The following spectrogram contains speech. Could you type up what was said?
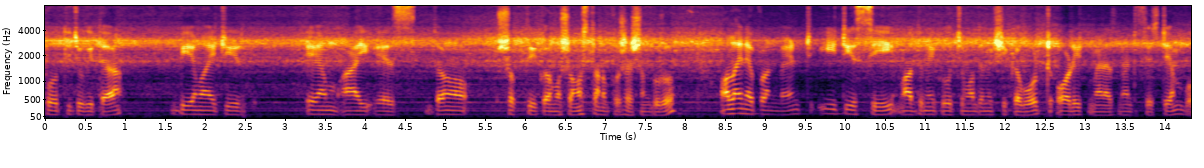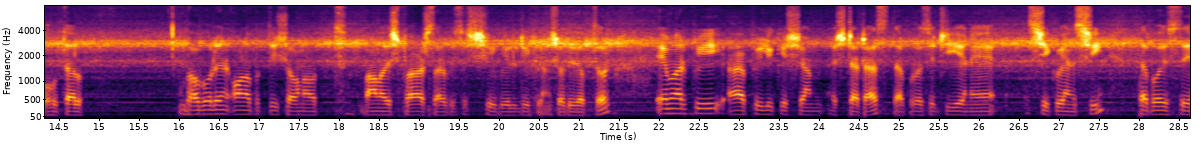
প্রতিযোগিতা বিএমআইটির এমআইএস জনশক্তি কর্মসংস্থান ও প্রশাসন ব্যুরো অনলাইন অ্যাপয়েন্টমেন্ট ইটিসি মাধ্যমিক ও উচ্চ মাধ্যমিক শিক্ষা বোর্ড অডিট ম্যানেজমেন্ট সিস্টেম বহুতল ভবনের অনাপত্তি সনদ, Bangladesh fire services civil defence অধিদপ্তর এমআরপি অ্যাপ্লিকেশন স্ট্যাটাস তারপর হচ্ছে ডিএনএ সিকোয়েন্সি তারপর হচ্ছে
